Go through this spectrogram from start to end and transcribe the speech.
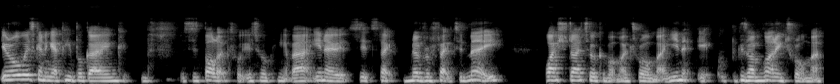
You're always going to get people going, this is bollocks what you're talking about. You know, it's it's like never affected me. why should I talk about my trauma? You know, it, because I'm got any trauma.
